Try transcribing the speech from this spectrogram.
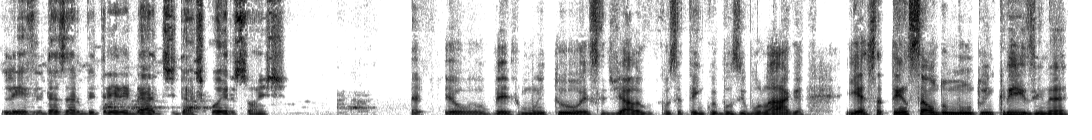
livre das arbitrariedades das coerções eu vejo muito esse diálogo que você tem com o Ibuzi Bulaga e essa tensão do mundo em crise, né?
